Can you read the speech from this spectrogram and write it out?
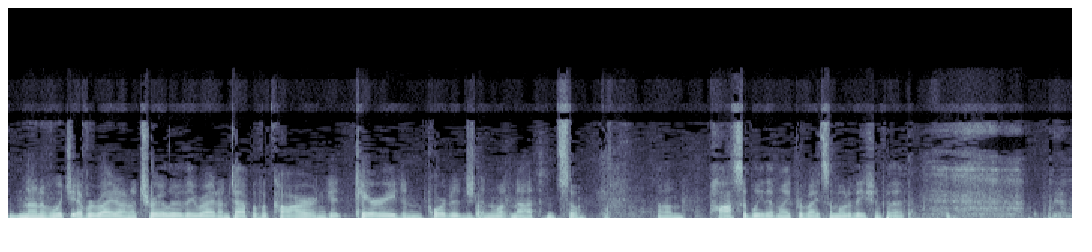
none of which ever ride on a trailer. They ride on top of a car and get carried and portaged and whatnot, and so um, possibly that might provide some motivation for that. And,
